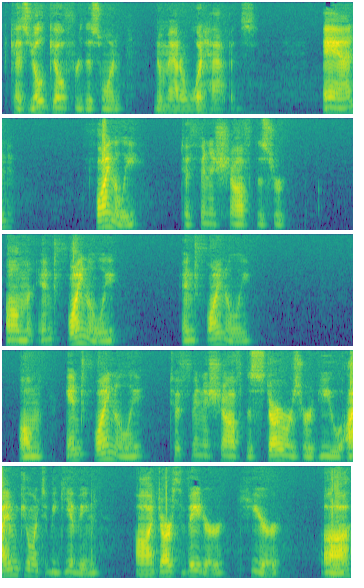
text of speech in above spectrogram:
because you'll go for this one no matter what happens. And finally, to finish off this, um, and finally, and finally, um, and finally, to finish off the Star Wars review, I am going to be giving, uh, Darth Vader here, uh,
